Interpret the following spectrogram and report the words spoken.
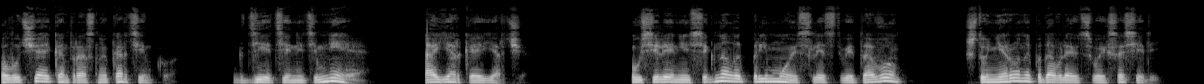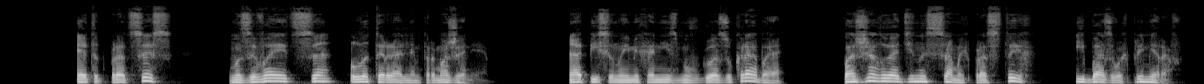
получая контрастную картинку, где тени темнее, а яркое ярче. Усиление сигнала – прямое следствие того, что нейроны подавляют своих соседей. Этот процесс называется латеральным торможением. Описанный механизм в глазу краба, пожалуй, один из самых простых и базовых примеров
